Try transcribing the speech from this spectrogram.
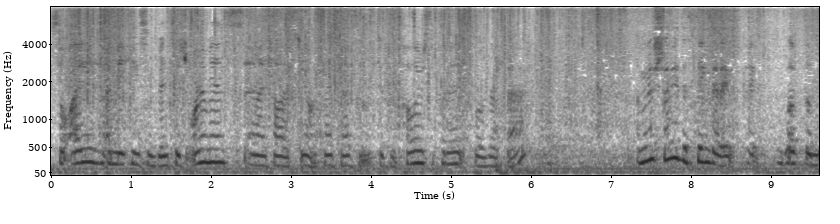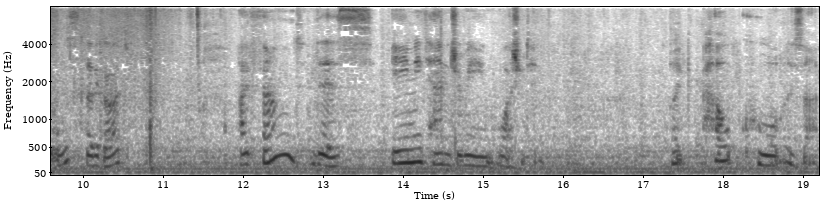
So I am making some vintage ornaments and I thought, you know, it's nice to have some different colors to put in it, so I got that. I'm going to show you the thing that I, I love the most that I got. I found this Amy Tangerine Washington. Like, how cool is that?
